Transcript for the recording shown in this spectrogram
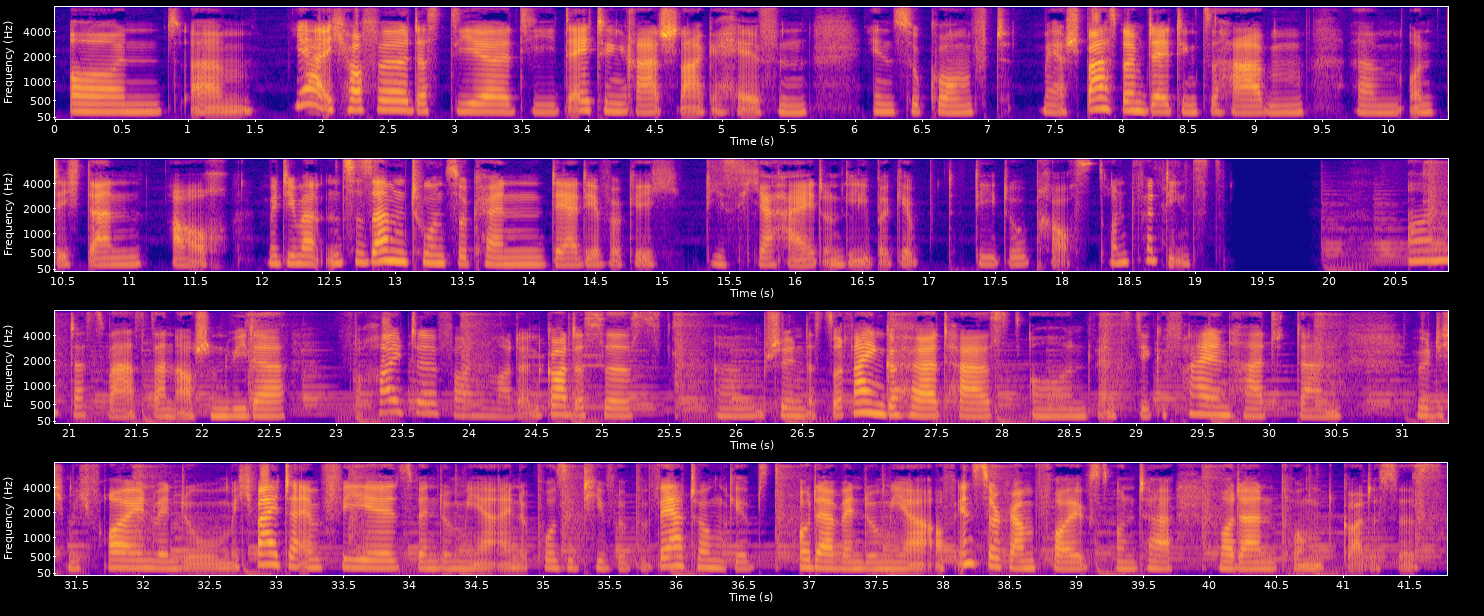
Und ähm, ja, ich hoffe, dass dir die Dating-Ratschläge helfen, in Zukunft mehr Spaß beim Dating zu haben ähm, und dich dann auch mit jemandem zusammentun zu können, der dir wirklich die Sicherheit und Liebe gibt, die du brauchst und verdienst. Und das war's dann auch schon wieder für heute von Modern Goddesses. Ähm, schön, dass du reingehört hast und wenn es dir gefallen hat, dann würde ich mich freuen, wenn du mich weiterempfehlst, wenn du mir eine positive Bewertung gibst oder wenn du mir auf Instagram folgst unter modern.goddesses.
